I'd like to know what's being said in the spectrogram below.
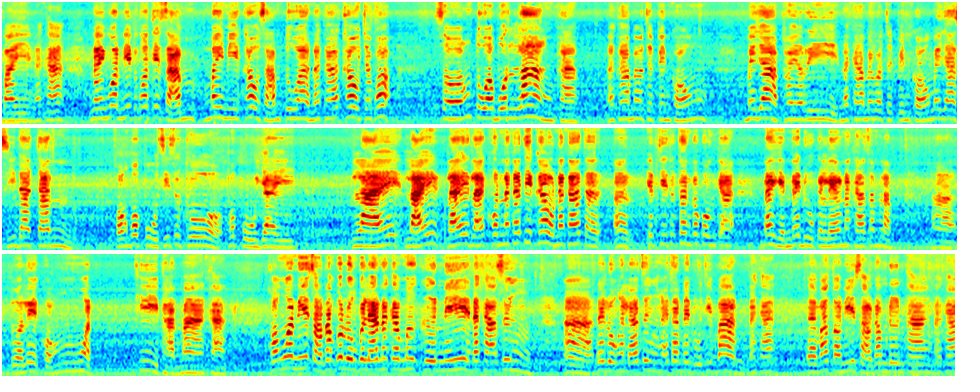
ใบนะคะ ในงวดนี้เป็นงวดที่สามไม่มีเข้าสามตัวนะคะ เข้าเฉพาะสองตัวบนล่างค่ะนะคะไม่ว่าจะเป็นของแม่ย่าไพรีนะคะ ไม่ว่าจะเป็นของแม่ย่าศรีดาจันทร์ของพ่อปู่ศรีสุโธพ่อปู่ใหญ่หลายหลายหลายหลายคนนะคะที่เข้านะคะแต่เอฟซีทุกท่านก็คงจะ ได้เห็นได้ดูกันแล้วนะคะสำหรับตัวเลขของงวดที่ผ่านมาค่ะ ของงวดนี้สาวดำก็ลงไปแล้วนะคะเมื่อคืนนี้นะคะ ซึ่งได้ลงให้แล้วซึ่งให้ท่านได้ดูที่บ้านนะคะ แต่ว่าตอนนี้สาวดำเดินทางนะคะ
